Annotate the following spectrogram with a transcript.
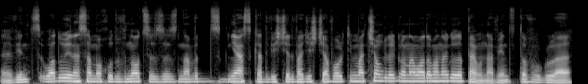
E, więc ładuje ten samochód w nocy ze, nawet z gniazdka 220 V i ma ciągle go naładowanego do pełna, więc to w ogóle,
